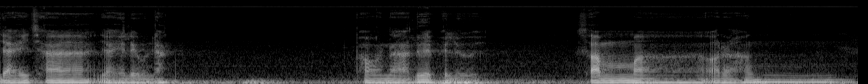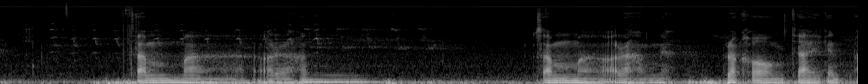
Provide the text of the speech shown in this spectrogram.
อย่าให้ช้า อย่าให้เร็วนัก ภาวนาเรื่อยไปเลย สัมมาอรหัง สัมมาอรหัง สัมมาอรหังเนี่ยประคองใจกันไป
